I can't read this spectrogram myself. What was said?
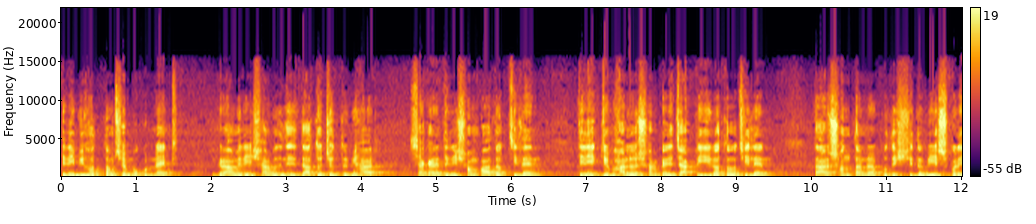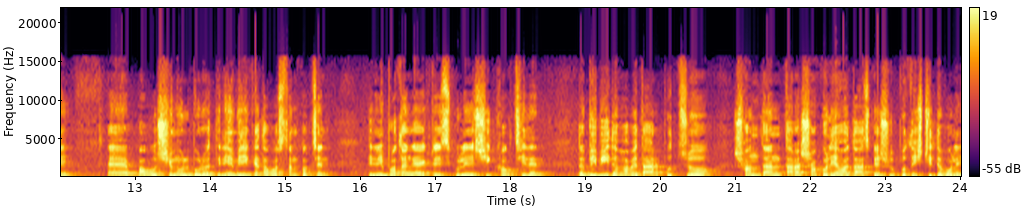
তিনি বৃহত্তম সে মুকুটনাইট গ্রামেরই সার্বজনীন দাতচত্য বিহার। সেখানে তিনি সম্পাদক ছিলেন। তিনি একটি ভালো সরকারি চাকরিরত ছিলেন। তার সন্তানরা প্রতিষ্ঠিত বিশেষ করে বাবু শিমুল বড়ো, তিনি আমেরিকাতে অবস্থান করছেন। তিনি পতঙ্গা একটা স্কুলে শিক্ষক ছিলেন। তো বিবিধভাবে তার পুত্র, সন্তান, তারা সকলেই হয়তো আজকে সুপ্রতিষ্ঠিত বলে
